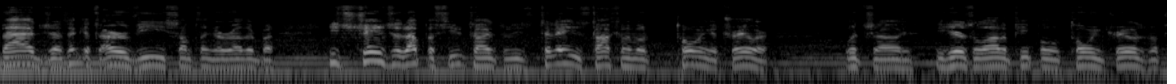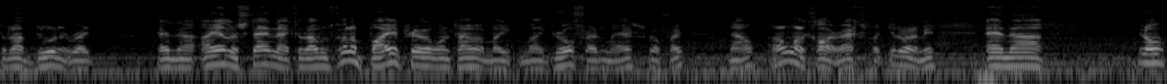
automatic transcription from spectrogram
Badge. I think it's RV something or other, but he's changed it up a few times. But he's today he's talking about towing a trailer, which uh, he hears a lot of people towing trailers, but they're not doing it right. And uh, I understand that because I was going to buy a trailer one time with my, my girlfriend, my ex-girlfriend. Now, I don't want to call her ex, but you know what I mean. And, uh, you know,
